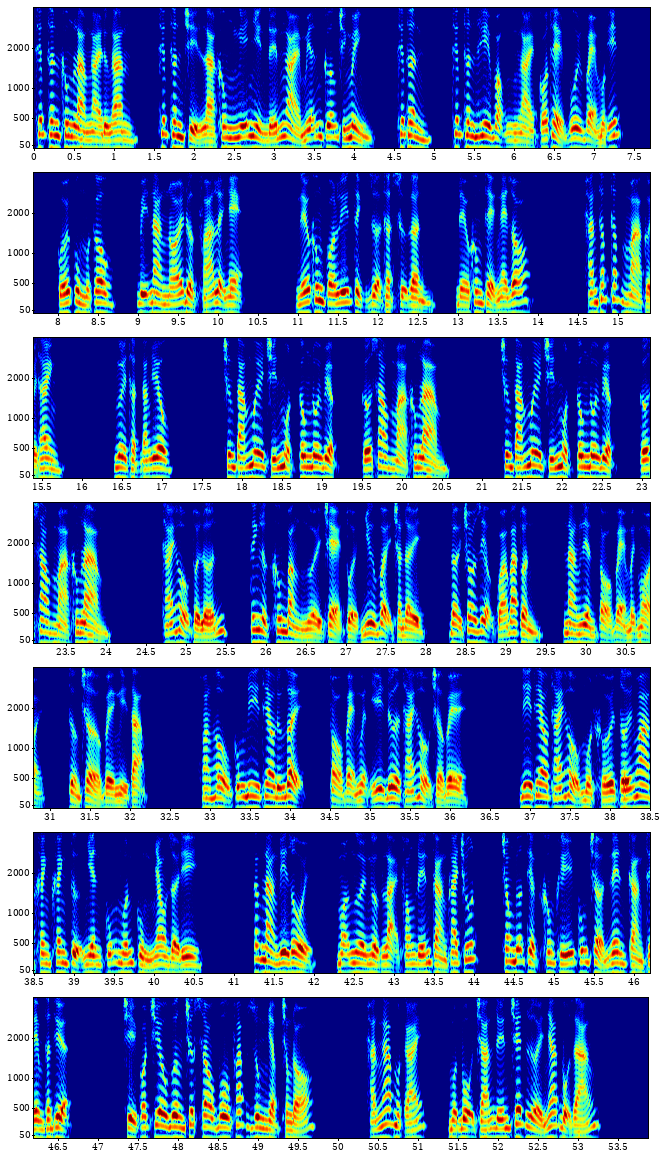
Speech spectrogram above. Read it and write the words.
Thiếp thân không làm ngài đừng ăn, thiếp thân chỉ là không nghĩ nhìn đến ngài miễn cưỡng chính mình, thiếp thân, thiếp thân hy vọng ngài có thể vui vẻ một ít. Cuối cùng một câu, bị nàng nói được phá lệ nhẹ. Nếu không có lý tịch dựa thật sự gần, đều không thể nghe rõ. Hắn thấp thấp mà cười thanh. Người thật đáng yêu. chương 89 một công đôi việc, cớ sao mà không làm. chương 89 một công đôi việc, cớ sao mà không làm. Thái hậu tuổi lớn, tinh lực không bằng người trẻ tuổi như vậy tràn đầy, đợi cho rượu quá ba tuần, nàng liền tỏ vẻ mệt mỏi, tưởng trở về nghỉ tạm. Hoàng hậu cũng đi theo đứng dậy, tỏ vẻ nguyện ý đưa Thái hậu trở về. Đi theo Thái hậu một khối tới hoa khanh khanh tự nhiên cũng muốn cùng nhau rời đi. Các nàng đi rồi, mọi người ngược lại phóng đến càng khai chút, trong bữa tiệc không khí cũng trở nên càng thêm thân thiện. Chỉ có chiêu vương trước sau vô pháp dung nhập trong đó. Hắn ngáp một cái, một bộ chán đến chết lười nhác bộ dáng.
